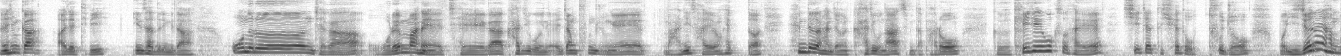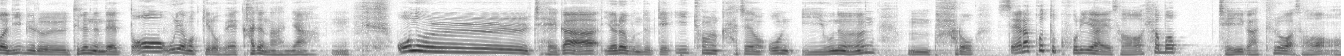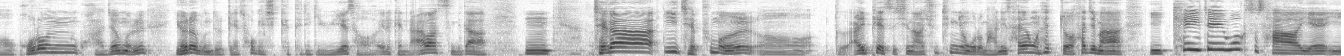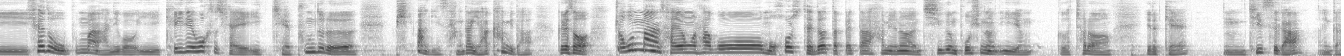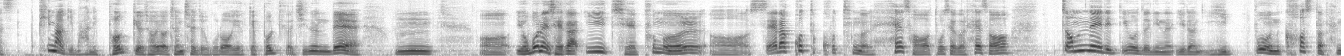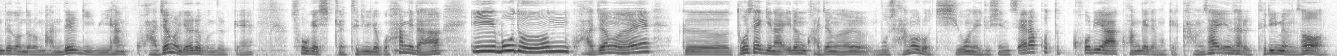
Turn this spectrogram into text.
안녕하십니까? 아재TV 인사드립니다. 오늘은 제가 오랜만에 제가 가지고 있는 애장품 중에 많이 사용했던 핸드건 한 장을 가지고 나왔습니다. 바로 그 KJ웍스사의 CZ 섀도우 2죠. 뭐 이전에 한번 리뷰를 드렸는데 또 우려먹기로 왜 가져나왔냐? 음, 오늘 제가 여러분들께 이 총을 가져온 이유는 음, 바로 세라코트 코리아에서 협업 제의가 들어와서 어, 그런 과정을 여러분들께 소개시켜 드리기 위해서 이렇게 나왔습니다 음, 제가 이 제품을 어, 그 IPSC나 슈팅용으로 많이 사용을 했죠. 하지만 이 KJ웍스사의 이 섀도우뿐만 아니고 이 KJ웍스사의 이 제품들은 피막이 상당히 약합니다. 그래서 조금만 사용을 하고 뭐 홀스터에 넣었다 뺐다 하면은 지금 보시는 이 영, 것처럼 이렇게 음, 기스가 그러니까 피막이 많이 벗겨져요 전체적으로 이렇게 벗겨지는데 음, 어, 요번에 제가 이 제품을 어, 세라코트 코팅을 해서 도색을 해서 thumbnail에 띄워드리는 이런 이쁜 custom handgun으로 만들기 위한 과정을 여러분들께 소개시켜 드리려고 합니다. 이 모든 과정의 그 도색이나 이런 과정을 무상으로 지원해 주신 세라코트 코리아 관계자분께 감사의 인사를 드리면서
